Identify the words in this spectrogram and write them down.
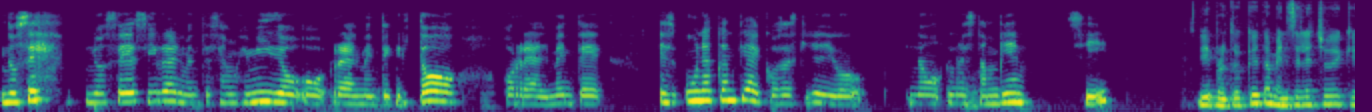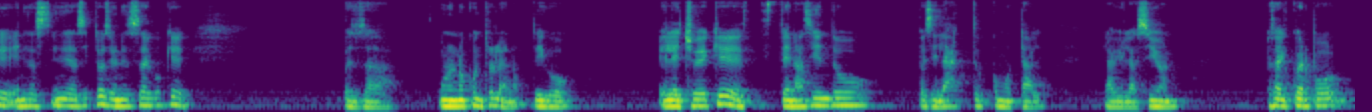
no sé, no sé si realmente sea un gemido o realmente gritó o realmente es una cantidad de cosas que yo digo, no, no están bien, ¿sí? Y de pronto que también es el hecho de que en esas, en esas situaciones es algo que, pues, uno no controla, ¿no? Digo, el hecho de que estén haciendo, pues, el acto como tal, la violación, o sea, el cuerpo,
